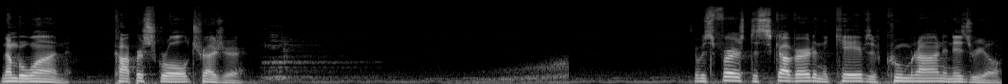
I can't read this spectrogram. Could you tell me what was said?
Number 1 Copper Scroll Treasure. It was first discovered in the caves of Qumran in Israel.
